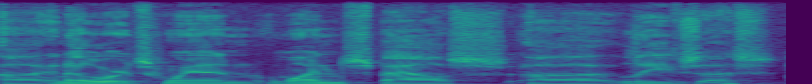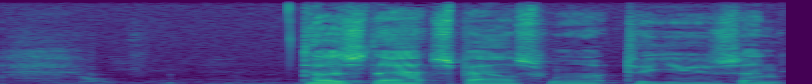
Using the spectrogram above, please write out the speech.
Uh, in other words, when one spouse uh, leaves us, does that spouse want to use an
